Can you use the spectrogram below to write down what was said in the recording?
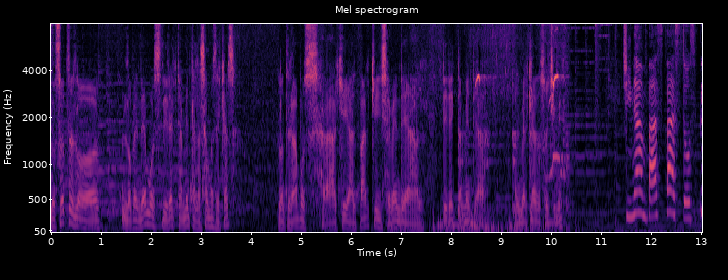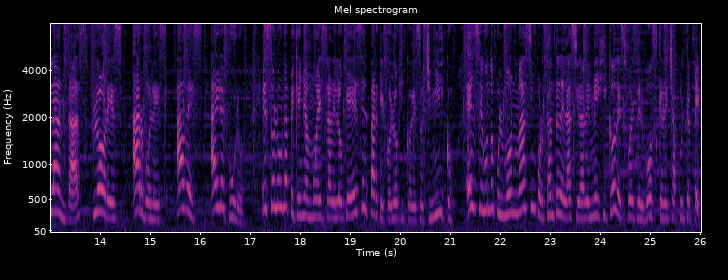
Nosotros lo, lo vendemos directamente a las amas de casa. Lo entregamos aquí al parque y se vende al, directamente a, al mercado Xochimilco. Chinampas, pastos, plantas, flores, árboles, aves, aire puro. Es solo una pequeña muestra de lo que es el Parque Ecológico de Xochimilco, el segundo pulmón más importante de la Ciudad de México después del bosque de Chapultepec.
